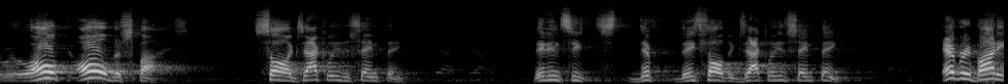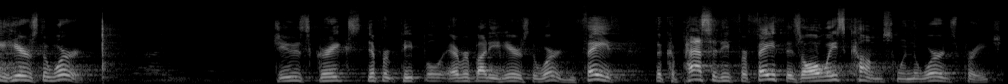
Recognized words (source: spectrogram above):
all, all the spies, saw exactly the same thing. They didn't see, they saw exactly the same thing. Everybody hears the word. Jews, Greeks, different people, everybody hears the word. And faith, the capacity for faith is always comes when the word's preached,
